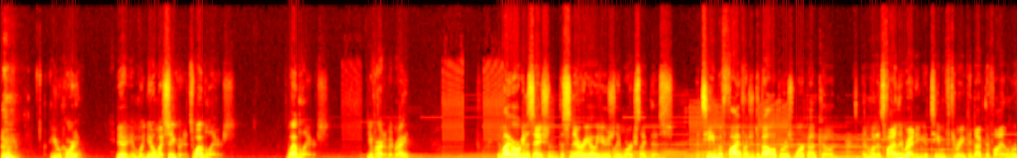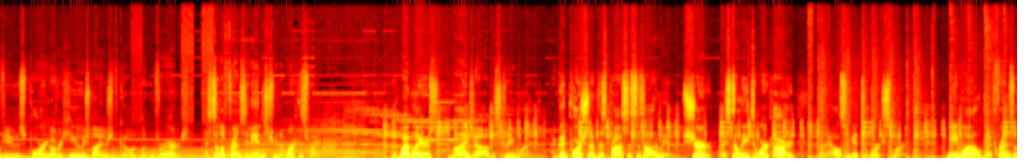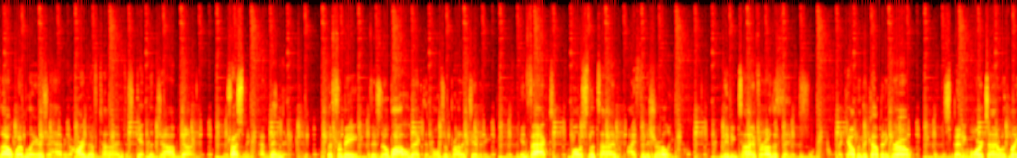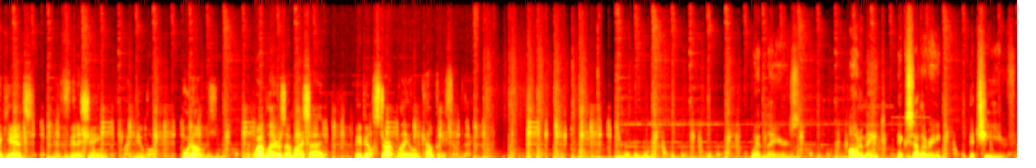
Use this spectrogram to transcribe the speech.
Are you recording? Yeah, you know my secret. It's WebLayers. Web layers. You've heard of it, right? In my organization, the scenario usually works like this. A team of 500 developers work on code, and when it's finally ready, a team of three conduct the final reviews, poring over huge binders of code looking for errors. I still have friends in the industry that work this way. With WebLayers, my job is streamlined. A good portion of this process is automated. Sure, I still need to work hard, but I also get to work smart. Meanwhile, my friends without WebLayers are having a hard enough time just getting the job done. Trust me, I've been there. But for me, there's no bottleneck that holds up productivity. In fact, most of the time, I finish early, leaving time for other things, like helping the company grow, spending more time with my kids, and finishing my new book. Who knows? With WebLayers on my side, maybe I'll start my own company someday. WebLayers. Automate, accelerate, achieve.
